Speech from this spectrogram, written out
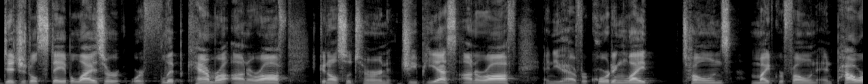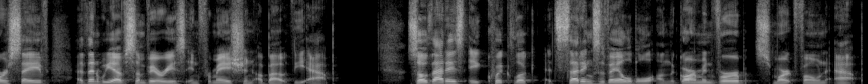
digital stabilizer, or flip camera on or off. You can also turn GPS on or off, and you have recording light, tones, microphone, and power save. And then we have some various information about the app. So that is a quick look at settings available on the Garmin VIRB smartphone app.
